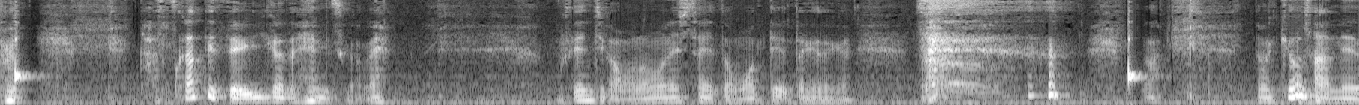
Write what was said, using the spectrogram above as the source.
当に。助かってって言い方変ですからね。センチがモノマネしたいと思って言ったけど、あ、でも今日さんね、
